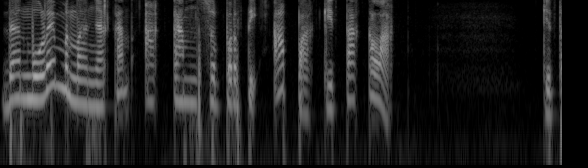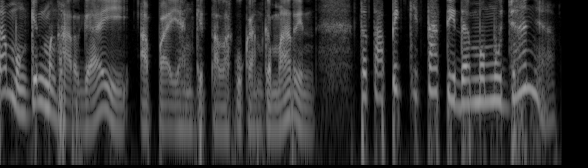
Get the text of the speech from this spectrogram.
dan mulai menanyakan akan seperti apa kita kelak. Kita mungkin menghargai apa yang kita lakukan kemarin, tetapi kita tidak memujanya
